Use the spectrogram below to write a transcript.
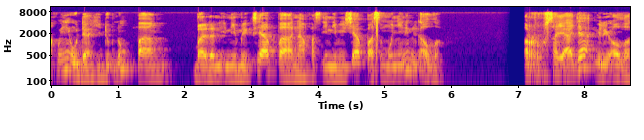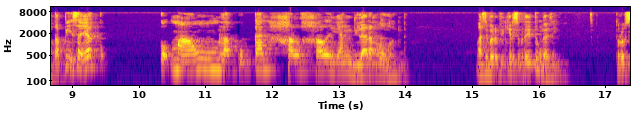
Aku ini udah hidup numpang. Badan ini milik siapa, nafas ini milik siapa, semuanya ini milik Allah. Roh saya aja milik Allah. Tapi saya kok, kok mau melakukan hal-hal yang dilarang Allah gitu. Masih berpikir seperti itu enggak sih? Terus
